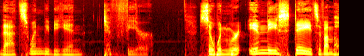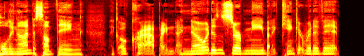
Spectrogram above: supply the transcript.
that's when we begin to fear. So when we're in these states of I'm holding on to something, like, oh crap, I, I know it doesn't serve me, but I can't get rid of it.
